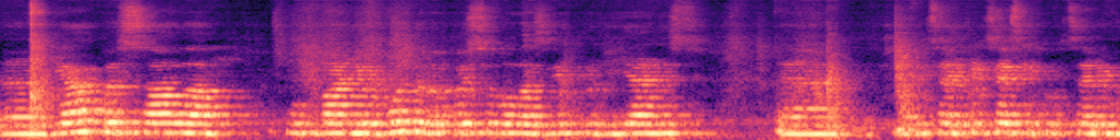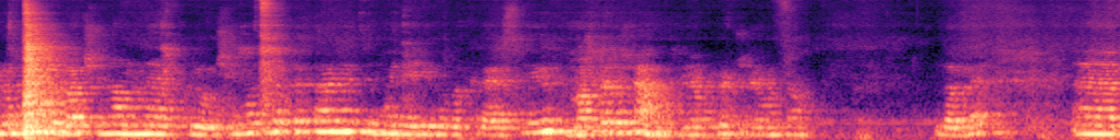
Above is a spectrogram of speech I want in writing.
Е, Я писала у плані роботи, виписувала звіт про діяльність е, офіцерів, поліцейських офіцерів громади. Бачу, нам не включено це питання, тому я його викреслюю. Можете розглянути, я включу. Добре. Е,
